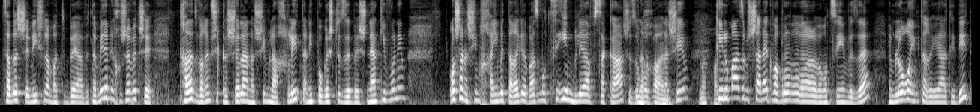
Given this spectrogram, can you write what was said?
הצד השני של המטבע. ותמיד אני חושבת שאחד הדברים שקשה לאנשים להחליט, אני פוגשת את זה בשני הכיוונים, או שאנשים חיים את הרגע ואז מוציאים בלי הפסקה, שזה רוב נכון, האנשים. נכון. כאילו מה זה משנה כבר בלה ומוציאים וזה, הם לא רואים את הראייה העתידית.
